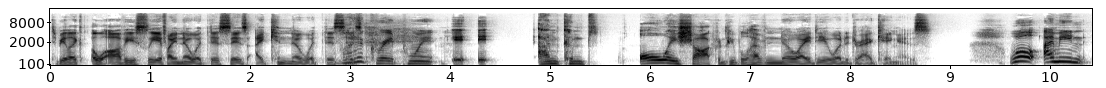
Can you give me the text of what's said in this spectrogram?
to be like, oh, obviously, if I know what this is, I can know what this What is. What a great point. it, it, I'm com- always shocked when people have no idea what a drag king is. Well, I mean,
